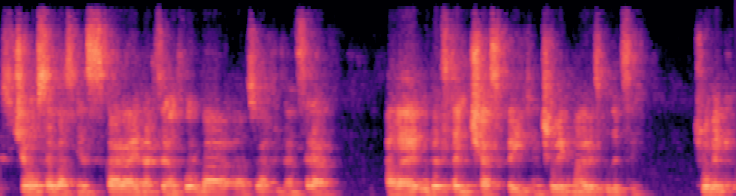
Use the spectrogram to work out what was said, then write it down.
z čeho se vlastně skládá jednak cenotvorba třeba financera, ale vůbec ten čas, který ten člověk má k dispozici. Člověk,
